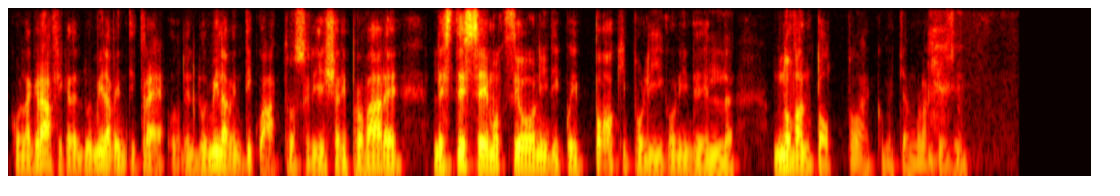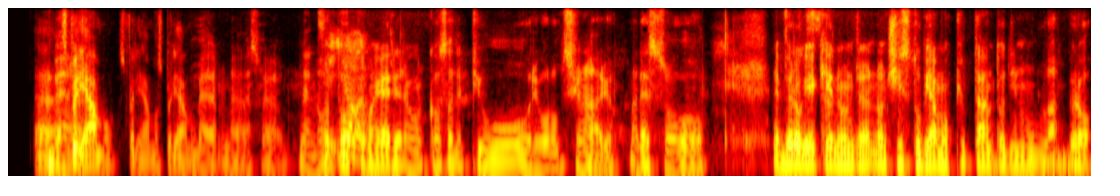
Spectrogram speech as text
con la grafica del 2023 o del 2024 si riesce a riprovare le stesse emozioni di quei pochi poligoni del 98, ecco, mettiamola così. Eh, beh, speriamo, speriamo, speriamo. Beh, beh, nel 98 sì, io... magari era qualcosa di più rivoluzionario. Adesso è vero che, che non, non, ci stupiamo più tanto di nulla, però...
